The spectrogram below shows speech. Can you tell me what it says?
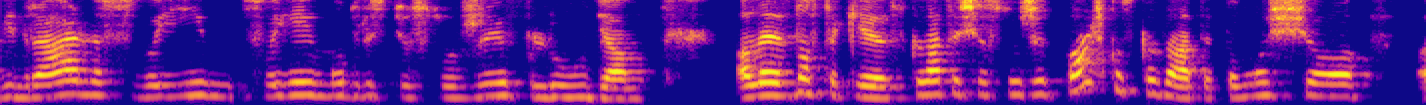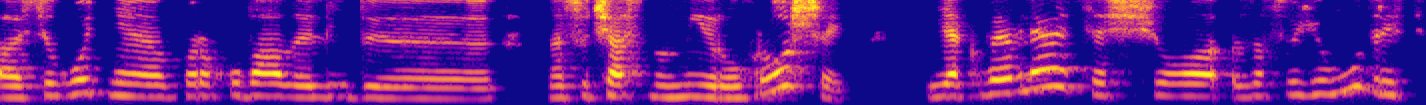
він реально своїм, своєю мудрістю служив людям. Але знов таки сказати, що служив, важко сказати, тому що а, сьогодні порахували люди на сучасну міру грошей. Як виявляється, що за свою мудрість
